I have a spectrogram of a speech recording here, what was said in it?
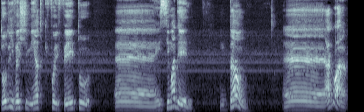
todo o investimento que foi feito é, em cima dele. Então, é, agora,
